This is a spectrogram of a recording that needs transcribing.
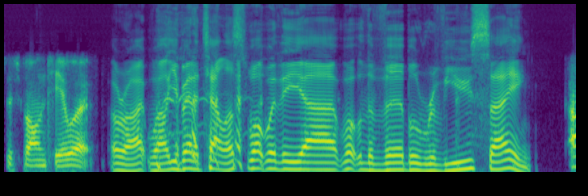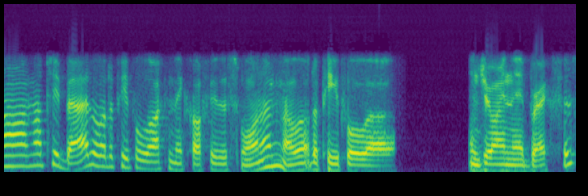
just volunteer work. All right. Well, you better tell us what were the uh, what were the verbal reviews saying? Oh, not too bad. A lot of people liking their coffee this morning. A lot of people uh, enjoying their breakfast.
